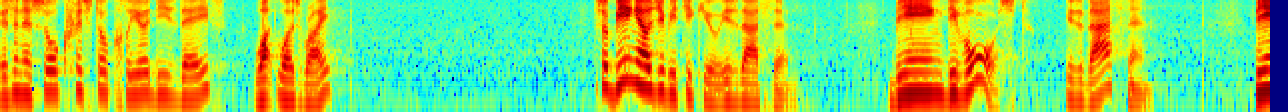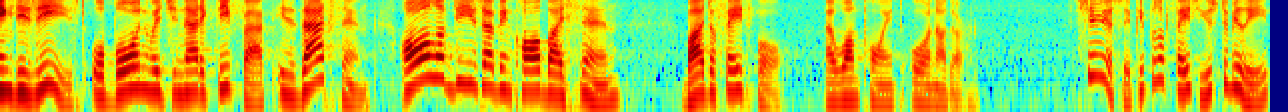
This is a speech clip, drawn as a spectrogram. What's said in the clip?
Isn't it so crystal clear these days what was right? So being LGBTQ is that sin. Being divorced is that sin. Being diseased or born with genetic defect is that sin. All of these have been called by sin by the faithful at one point or another. Seriously, people of faith used to believe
